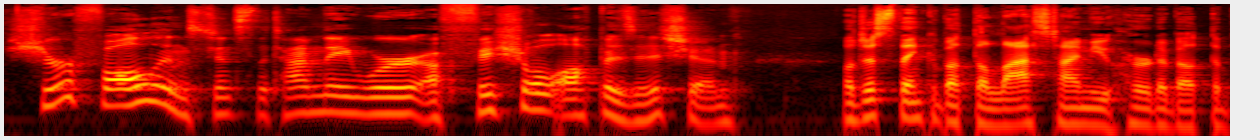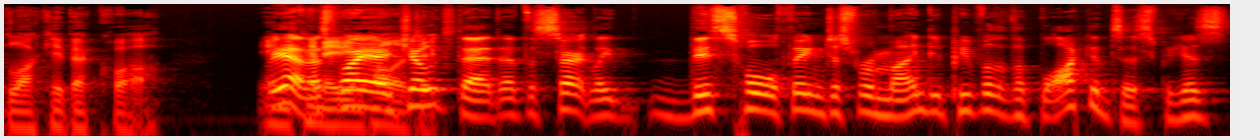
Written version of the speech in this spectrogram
sure fallen since the time they were official opposition. Well, just think about the last time you heard about the Bloc Québécois. in yeah, that's Canadian why I joked that at the start. Like this whole thing just reminded people that the bloc exists because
